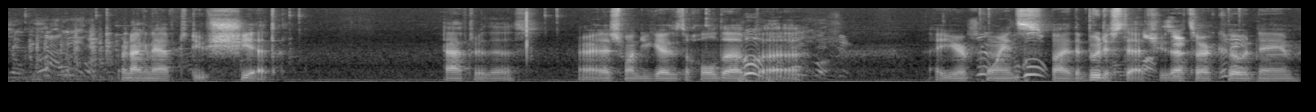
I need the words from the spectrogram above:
We're not going to have to do shit after this. Alright, I just want you guys to hold up uh, your points by the Buddha statue. That's our code name,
